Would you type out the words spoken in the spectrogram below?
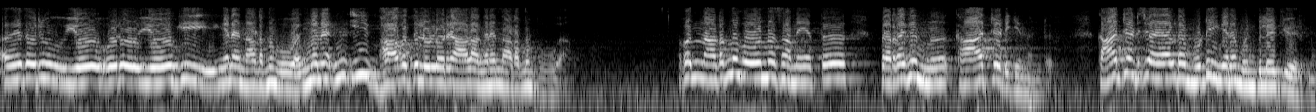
അതായത് ഒരു ഒരു യോഗി ഇങ്ങനെ നടന്നു പോവുക. ഇങ്ങനെ ഈ ഭാവത്തിലുള്ള ഒരാൾ അങ്ങനെ നടന്നു പോവുക. അപ്പൊ നടന്നു പോകുന്ന സമയത്ത് പിറകുന്ന് കാറ്റടിക്കുന്നുണ്ട്. കാറ്റടിച്ച് അയാളുടെ മുടി ഇങ്ങനെ മുൻപിലേക്ക് വരുന്നു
